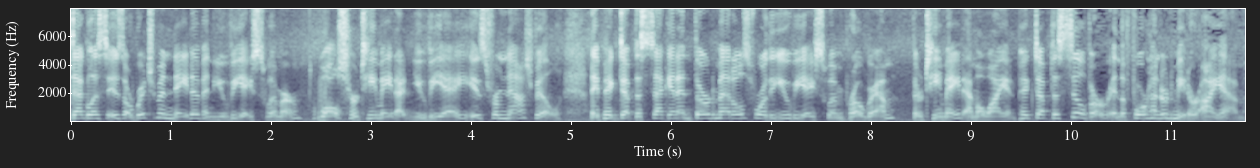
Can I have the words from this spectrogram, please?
Douglas is a Richmond native and UVA swimmer. Walsh, her teammate at UVA, is from Nashville. They picked up the second and third medals for the UVA swim program. Their teammate, Emma White, Bryant picked up the silver in the 400 meter IM.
